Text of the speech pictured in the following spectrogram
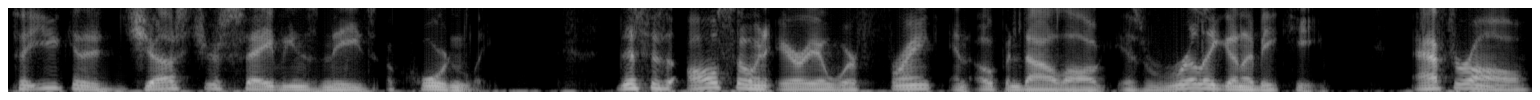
so you can adjust your savings needs accordingly. This is also an area where frank and open dialogue is really going to be key. After all,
